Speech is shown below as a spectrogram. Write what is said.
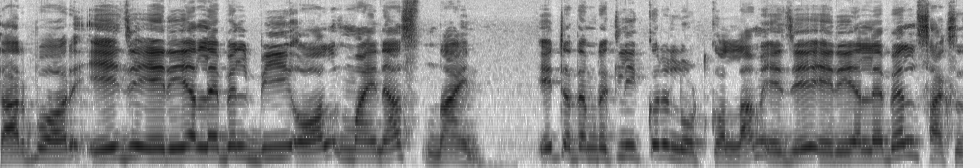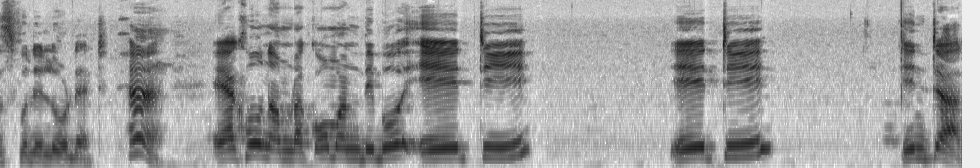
তারপর এই যে area level B all minus nine এটাতে আমরা ক্লিক করে লোড করলাম। এই যে এরিয়া লেভেল সাকসেসফুলি লোডেড হ্যাঁ? এখন আমরা কমান্ড দিব এটি এটি ইন্টার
